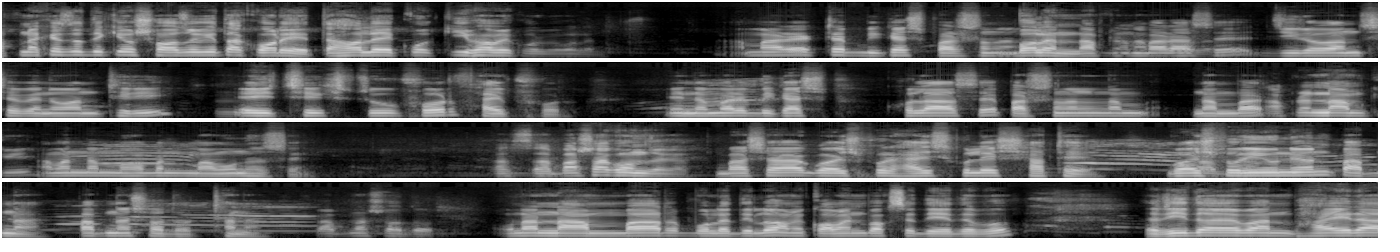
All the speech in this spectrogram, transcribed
আপনাকে যদি কেউ সহযোগিতা করে তাহলে কীভাবে করবে বলেন? আমার একটা বিকাশ পার্সোনাল বলেন আপনার নাম্বার আছে zero one seven one three eight six two four five four এই নাম্বারে বিকাশ খোলা আছে পার্সোনাল নাম্বার আপনার নাম কি? আমার নাম মোহাম্মদ মামুন হোসেন। আচ্ছা বাসা কোন জায়গা? বাসা গয়েশপুর হাই স্কুলের সাথে গয়েশপুর ইউনিয়ন পাবনা পাবনা সদর থানা। পাবনা সদর। ওনার নাম্বার বলে দিল আমি কমেন্ট বক্সে দিয়ে দেব। হৃদয়বান ভাইরা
